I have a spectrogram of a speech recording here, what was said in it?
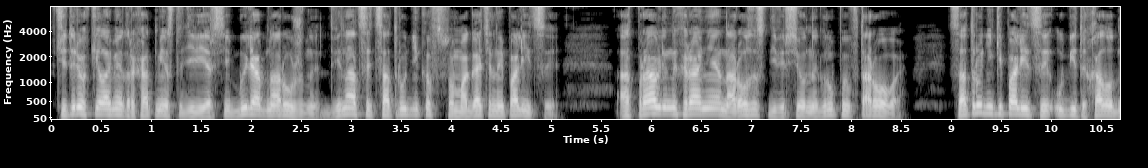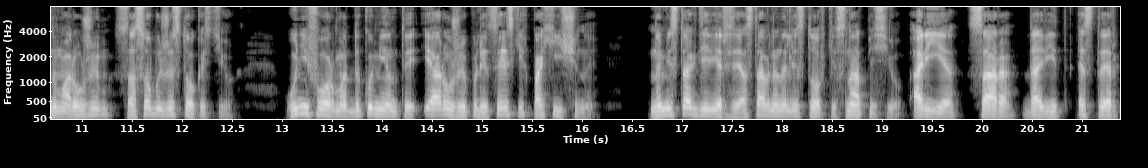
в 4 километрах от места диверсии были обнаружены 12 сотрудников вспомогательной полиции, отправленных ранее на розыск диверсионной группы 2 Сотрудники полиции убиты холодным оружием с особой жестокостью. Униформа, документы и оружие полицейских похищены. На местах диверсии оставлены листовки с надписью «Ария», «Сара», «Давид», «Эстер»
